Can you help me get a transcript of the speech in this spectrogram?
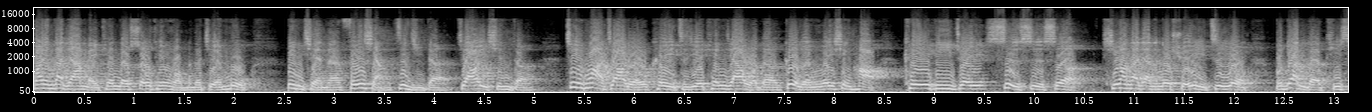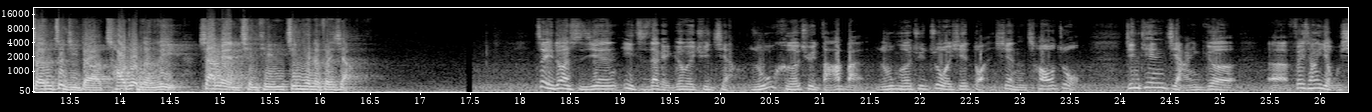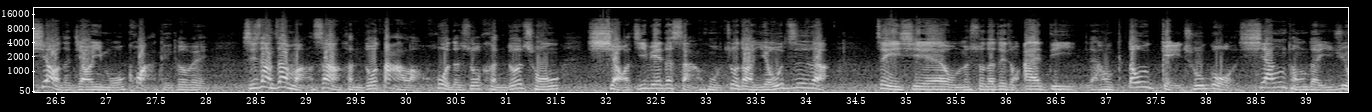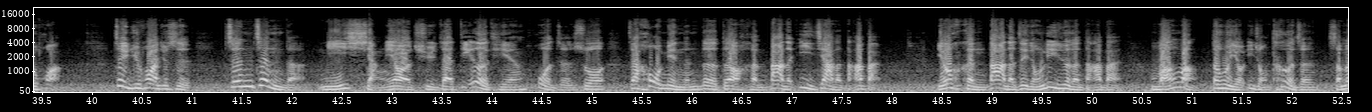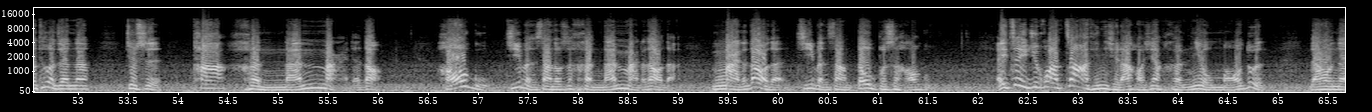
欢迎大家每天都收听我们的节目，并且呢分享自己的交易心得。进化交流可以直接添加我的个人微信号 kdj 四四四二，希望大家能够学以致用，不断的提升自己的操作能力。下面请听今天的分享。这一段时间一直在给各位去讲如何去打板，如何去做一些短线的操作。今天讲一个呃非常有效的交易模块给各位。实际上，在网上很多大佬，或者说很多从小级别的散户做到游资的这一些我们说的这种 ID，然后都给出过相同的一句话。这句话就是：真正的你想要去在第二天，或者说在后面能得到很大的溢价的打板，有很大的这种利润的打板，往往都会有一种特征。什么特征呢？就是它很难买得到。好股基本上都是很难买得到的，买得到的基本上都不是好股。哎，这一句话乍听起来好像很有矛盾。然后呢，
